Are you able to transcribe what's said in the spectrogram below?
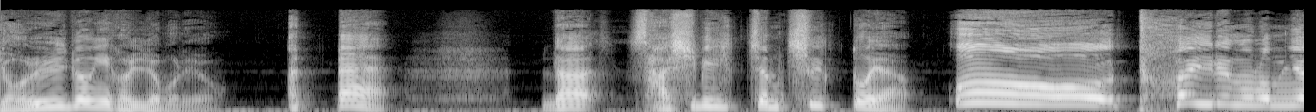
열병에 걸려버려요. 아빠, 나 41.7도야. 어, 타이레놀 없냐?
